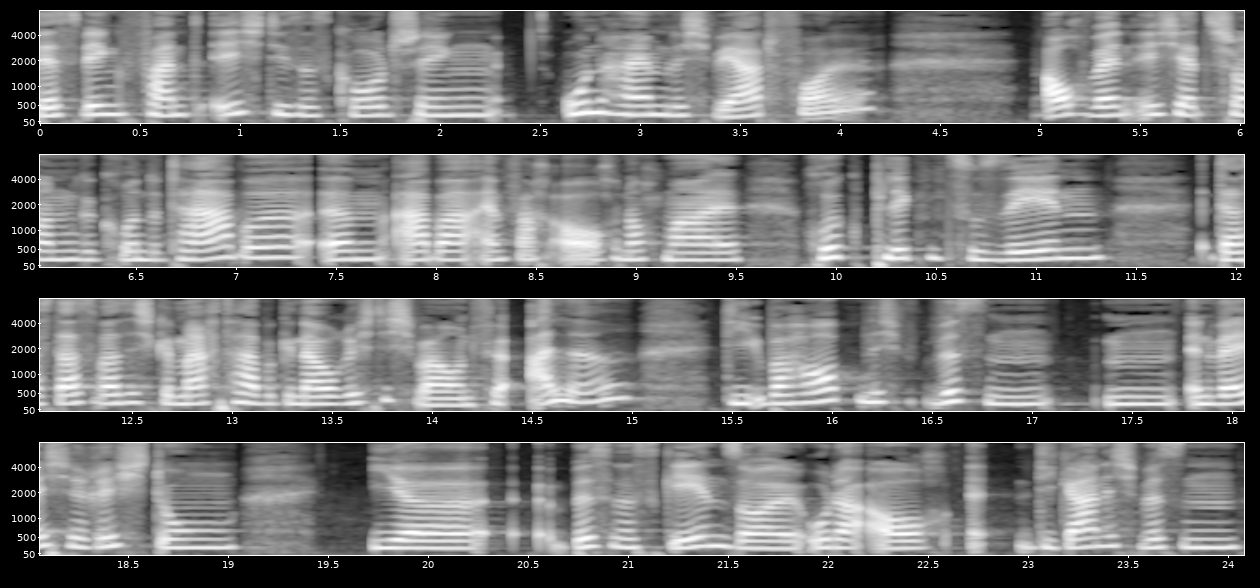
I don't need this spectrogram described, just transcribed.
deswegen fand ich dieses Coaching unheimlich wertvoll auch wenn ich jetzt schon gegründet habe, ähm, aber einfach auch nochmal rückblickend zu sehen, dass das, was ich gemacht habe, genau richtig war. Und für alle, die überhaupt nicht wissen, mm, in welche Richtung ihr Business gehen soll oder auch äh, die gar nicht wissen,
